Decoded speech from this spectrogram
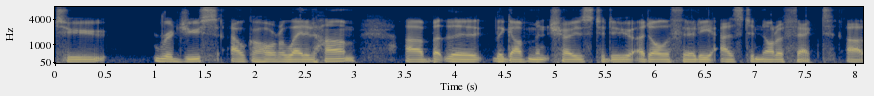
to reduce alcohol related harm. uh, but the, the government chose to do $1.30 as to not affect uh,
